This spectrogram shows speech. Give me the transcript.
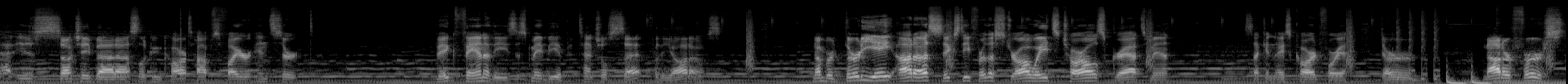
That is such a badass looking car. Topps Fire insert. Big fan of these. This may be a potential set for the autos. Number 38 out of 60 for the straw weights. Charles Gratz, man. Second nice card for you. Dern. Not her first,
